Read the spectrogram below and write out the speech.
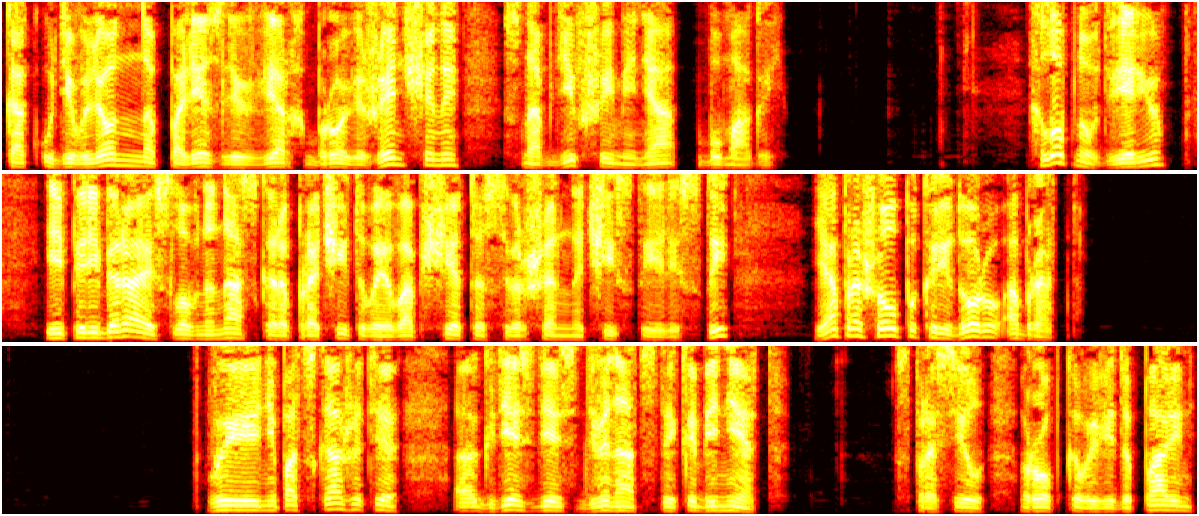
как удивленно полезли вверх брови женщины, снабдившей меня бумагой. Хлопнув дверью и перебирая, словно наскоро прочитывая вообще-то совершенно чистые листы, я прошел по коридору обратно. — Вы не подскажете, а где здесь двенадцатый кабинет? — спросил робкого вида парень,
